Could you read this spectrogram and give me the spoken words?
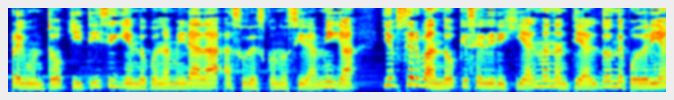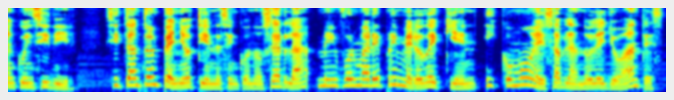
preguntó Kitty, siguiendo con la mirada a su desconocida amiga y observando que se dirigía al manantial donde podrían coincidir. Si tanto empeño tienes en conocerla, me informaré primero de quién y cómo es hablándole yo antes,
